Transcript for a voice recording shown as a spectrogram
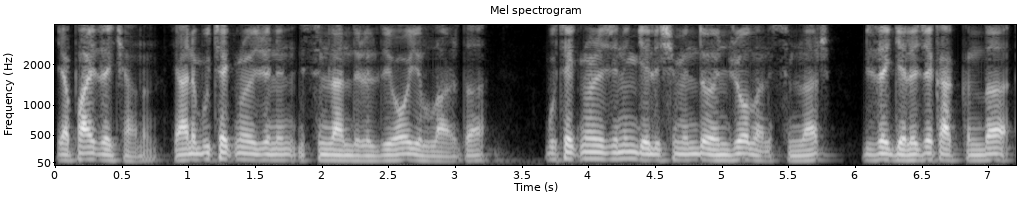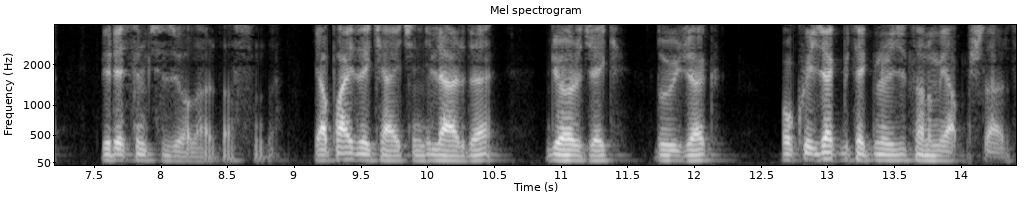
Yapay zekanın yani bu teknolojinin isimlendirildiği o yıllarda bu teknolojinin gelişiminde öncü olan isimler bize gelecek hakkında bir resim çiziyorlardı aslında. Yapay zeka için ileride görecek, duyacak, okuyacak bir teknoloji tanımı yapmışlardı.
